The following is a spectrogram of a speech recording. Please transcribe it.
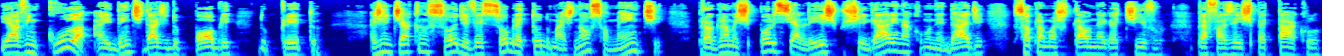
e a vincula à identidade do pobre, do preto. A gente já cansou de ver, sobretudo, mas não somente, programas policialescos chegarem na comunidade só para mostrar o negativo, para fazer espetáculo,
